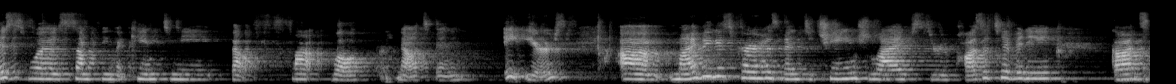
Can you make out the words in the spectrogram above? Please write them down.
this was something that came to me about five, well, now it's been eight years. Um, my biggest prayer has been to change lives through positivity, God's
